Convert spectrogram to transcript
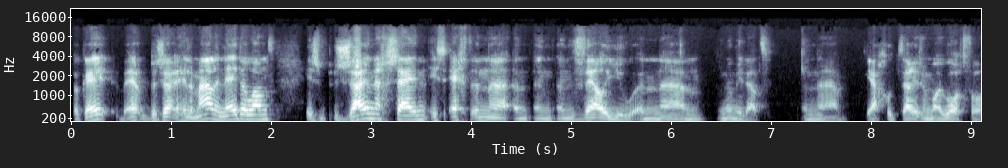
Oké? Helemaal in Nederland is zuinig zijn is echt een, eh, een, een, value. Een, um, hoe noem je dat? Een, uh, ja, goed, daar is een mooi woord voor.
